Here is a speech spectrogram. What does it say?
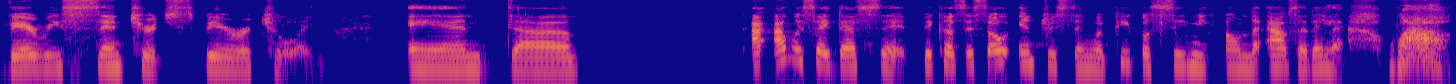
very centered spiritually and uh I, I would say that's it because it's so interesting when people see me on the outside. They're like, wow,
